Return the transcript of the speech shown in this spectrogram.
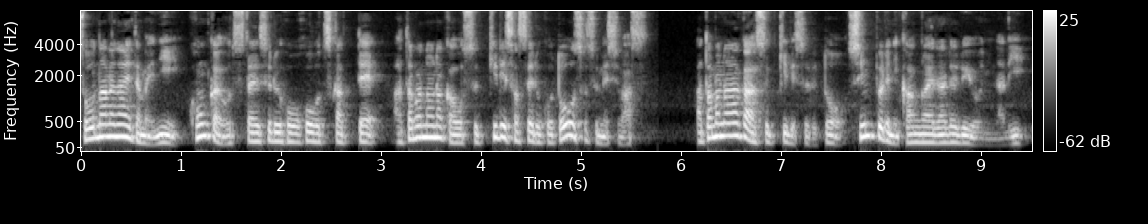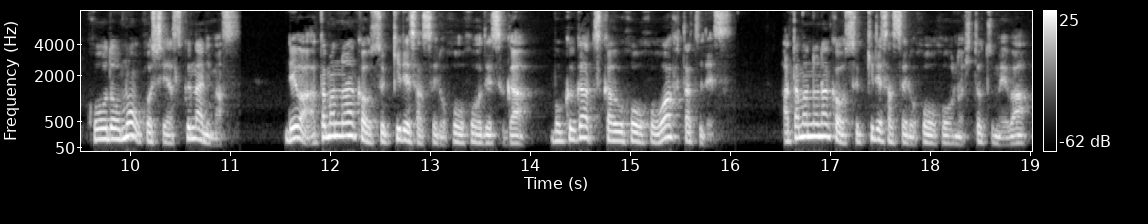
そうならないために今回お伝えする方法を使って頭の中をスッキリさせることをお勧めします。頭の中がスッキリするとシンプルに考えられるようになり行動も起こしやすくなります。では頭の中をスッキリさせる方法ですが僕が使う方法は2つです。頭の中をスッキリさせる方法の1つ目は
